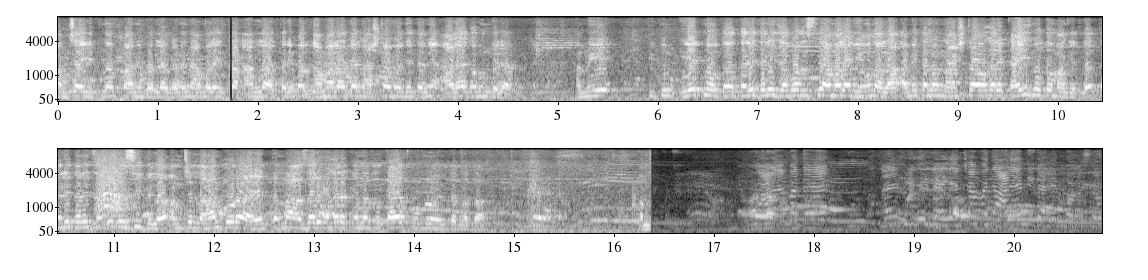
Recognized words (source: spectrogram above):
आमच्या इथनं पाणी भरल्याकडे आम्हाला इथं आणला तरी पण आम्हाला त्या नाश्त्यामध्ये त्याने आळ्या करून दिल्या. आम्ही तिथून येत नव्हतं तरी त्यांनी जबरदस्ती आम्हाला घेऊन आला. आम्ही त्यांना नाश्ता वगैरे काहीच नव्हतं मागितलं तरी त्यांनी जबरदस्ती दिलं. आमचे लहान पोरं आहेत त्यांना आजारी वगैरे करण्याचा काय प्रॉब्लेम होईल त्यांना आता? याच्यामध्ये याच्यामध्ये आळ्या निघालेत बघा सर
